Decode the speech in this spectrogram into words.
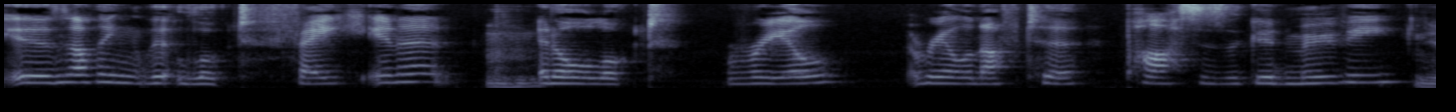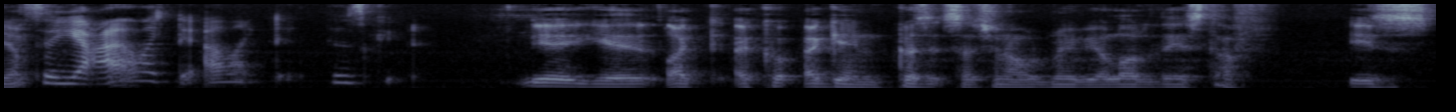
there's nothing that looked fake in it. Mhm. It all looked real, real enough to pass as a good movie. Yep. So yeah, I liked it. I liked it. It was good. Yeah, yeah. Like again, because it's such an old movie, a lot of their stuff is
